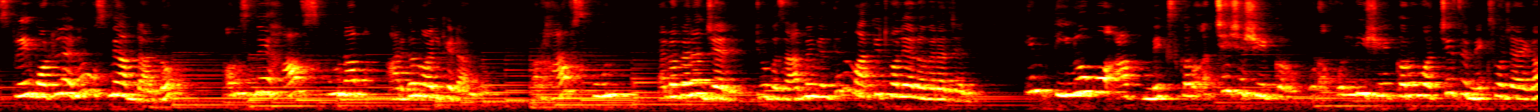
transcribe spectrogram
स्प्रे बॉटल है ना, उसमें आप डाल लो। और उसमें हाफ़ स्पून आप आर्गन ऑयल के डाल दो। और हाफ़ स्पून एलोवेरा जेल जो बाज़ार में मिलते हैं ना मार्केट वाले एलोवेरा जेल इन तीनों को आप मिक्स करो, अच्छे से शेक करो, पूरा फुल्ली शेक करो, वो अच्छे से मिक्स हो जाएगा।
